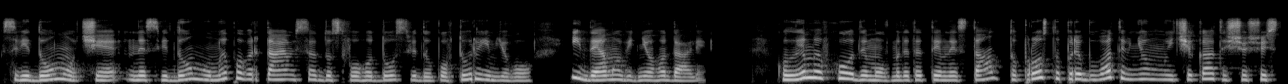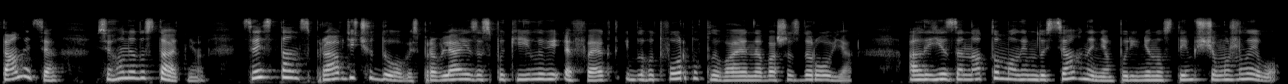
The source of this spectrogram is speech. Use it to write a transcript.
Свідомо чи несвідомо ми повертаємося до свого досвіду, повторюємо його і йдемо від нього далі. Коли ми входимо в медитативний стан, то просто перебувати в ньому і чекати, що щось станеться, цього недостатньо. Цей стан справді чудовий, справляє заспокійливий ефект і благотворно впливає на ваше здоров'я але є занадто малим досягненням порівняно з тим, що можливо.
